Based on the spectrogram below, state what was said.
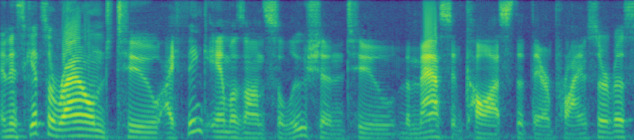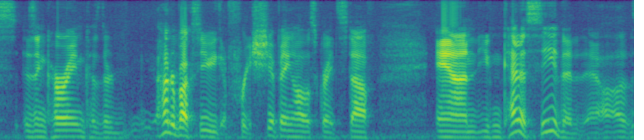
And this gets around to, I think, Amazon's solution to the massive costs that their Prime service is incurring because they're 100 bucks a year, you get free shipping, all this great stuff. And you can kind of see that uh,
